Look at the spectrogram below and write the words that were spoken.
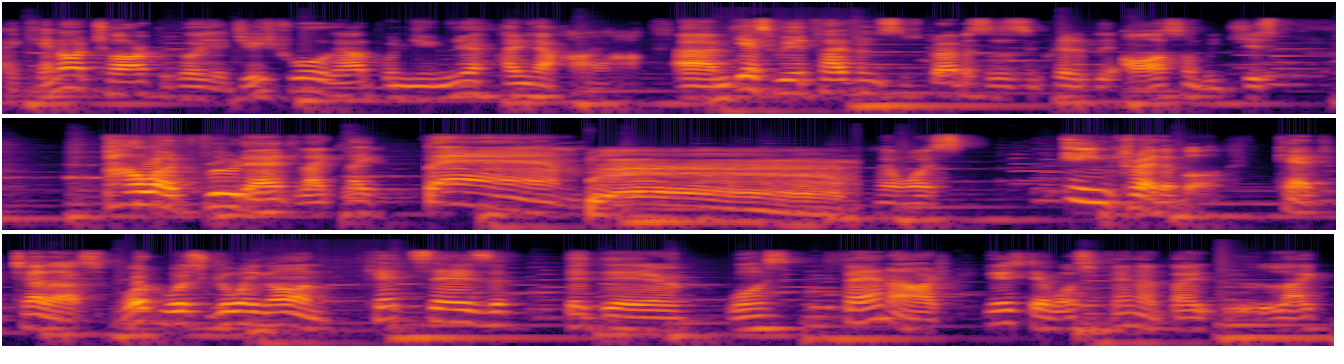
I cannot talk because I just woke up when you... um, yes, we hit 500 subscribers. This is incredibly awesome. We just powered through that like, like, bam! That was incredible. Cat, tell us, what was going on? Cat says that there was fan art. Yes, there was fan art by like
